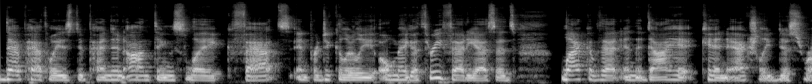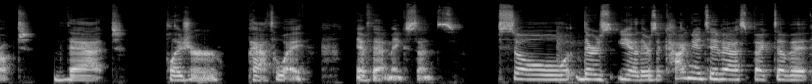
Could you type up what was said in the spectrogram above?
that pathway is dependent on things like fats and particularly omega 3 fatty acids. Lack of that in the diet can actually disrupt that pleasure pathway, if that makes sense. So there's, yeah, there's a cognitive aspect of it,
